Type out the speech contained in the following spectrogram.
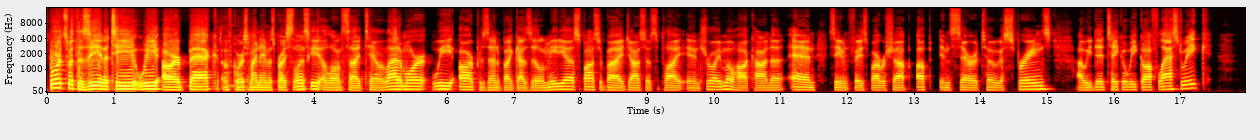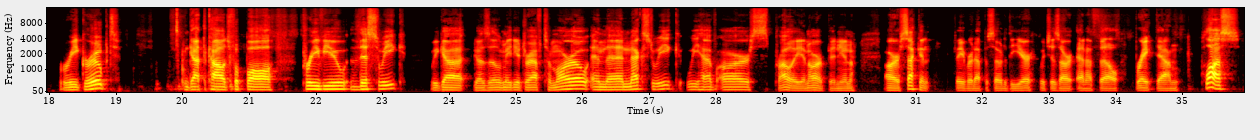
Sports with a Z and a T. We are back. Of course, my name is Bryce Zelinsky alongside Taylor Lattimore. We are presented by Godzilla Media, sponsored by Johnson Supply in Troy, Mohawk Honda, and Saving Face Barbershop up in Saratoga Springs. Uh, we did take a week off last week, regrouped, got the college football preview this week. We got Godzilla Media Draft tomorrow, and then next week we have our probably, in our opinion, our second favorite episode of the year, which is our NFL breakdown plus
